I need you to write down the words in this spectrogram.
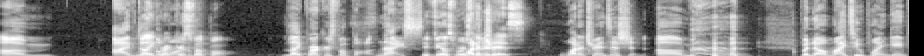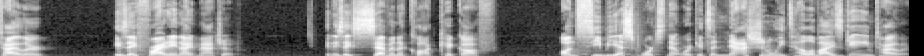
Um, I've done Like the Rutgers one football. like Rutgers football. Nice. It feels worse What a than tr- it is. What a transition. Um, but no, my two point game, Tyler, is a Friday night matchup. It is a seven o'clock kickoff on CBS Sports Network. It's a nationally televised game, Tyler.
